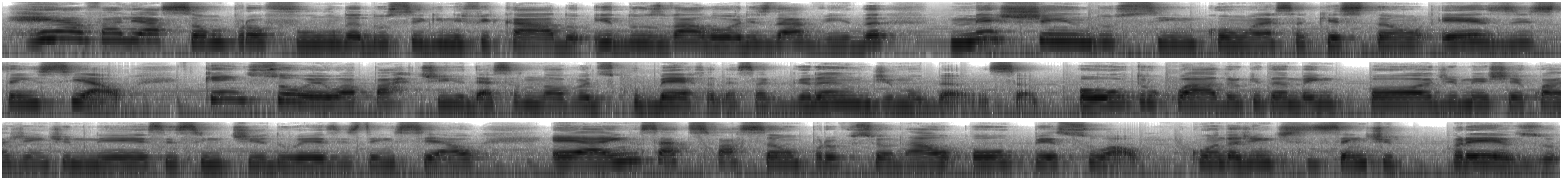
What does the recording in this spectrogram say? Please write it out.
reavaliação profunda do significado e dos valores da vida, mexendo sim com essa questão existencial. Quem sou eu a partir dessa nova descoberta, dessa grande mudança? Outro quadro que também pode mexer com a gente nesse sentido existencial é a insatisfação profissional ou pessoal. Quando a gente se sente preso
